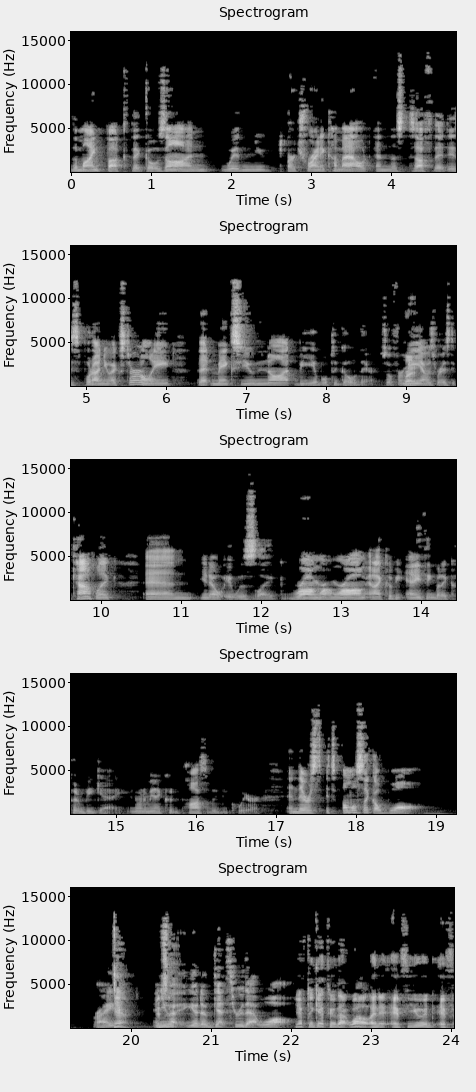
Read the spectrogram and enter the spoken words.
the mind fuck that goes on when you are trying to come out and the stuff that is put on you externally that makes you not be able to go there. So for me, I was raised a Catholic, and you know it was like wrong, wrong, wrong, and I could be anything, but I couldn't be gay. You know what I mean? I couldn't possibly be queer. And there's it's almost like a wall, right? Yeah, And you ha- you had to get through that wall. You have to get through that wall. And if you had, if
